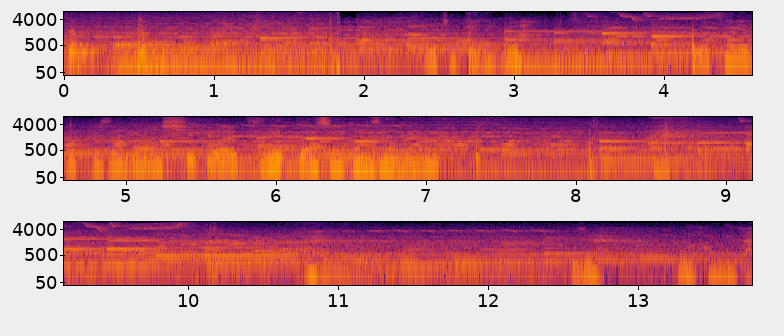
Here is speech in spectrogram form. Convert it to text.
올라갑니다 홍천길이고요. 로타리 대피소가 12월 9일까지 공사네요. 네. 이제 들어갑니다.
